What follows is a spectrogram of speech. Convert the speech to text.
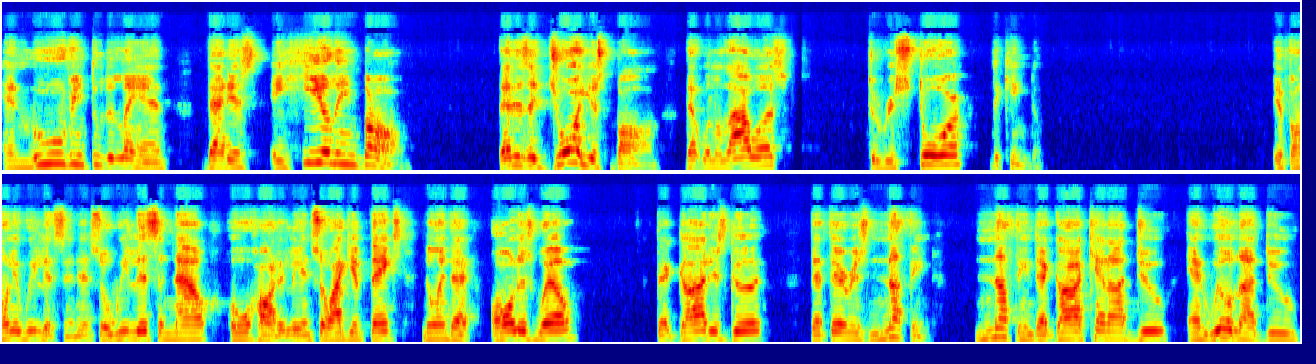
and moving through the land that is a healing balm, that is a joyous balm that will allow us to restore the kingdom. If only we listen. And so we listen now wholeheartedly. And so I give thanks knowing that all is well, that God is good, that there is nothing nothing that God cannot do and will not do.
